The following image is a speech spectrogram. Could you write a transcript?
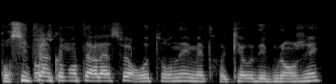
Pour citer un commentaire la soeur, retourner mettre KO des boulangers.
